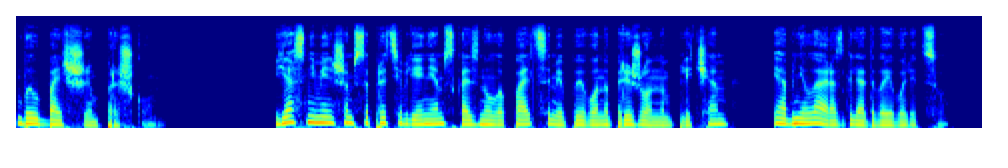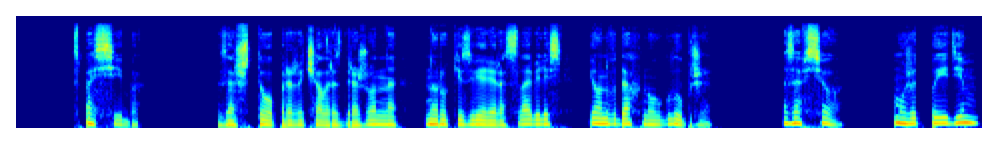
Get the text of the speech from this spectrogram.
был большим прыжком. Я с не меньшим сопротивлением скользнула пальцами по его напряженным плечам и обняла, разглядывая его лицо. «Спасибо». «За что?» — прорычал раздраженно, но руки зверя расслабились, и он вдохнул глубже. «За все. Может, поедим?»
